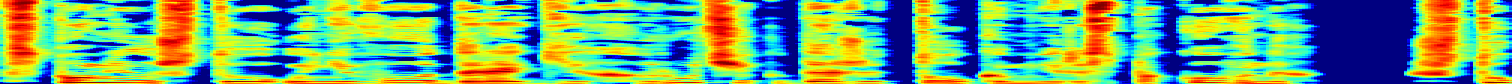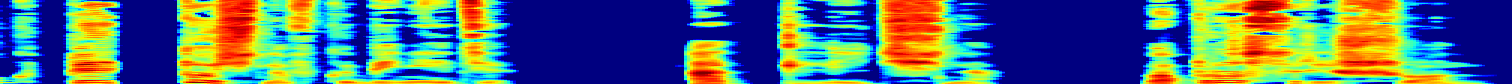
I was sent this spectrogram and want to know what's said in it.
Вспомнил, что у него дорогих ручек, даже толком не распакованных, штук пять точно в кабинете. Отлично. Вопрос решен.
